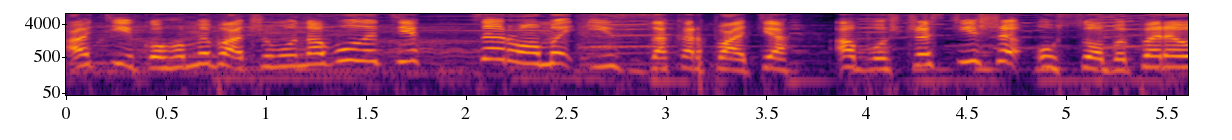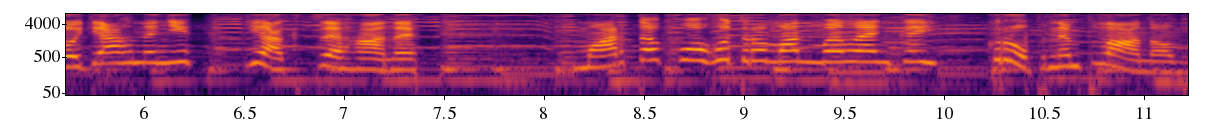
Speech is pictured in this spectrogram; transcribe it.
А ті, кого ми бачимо на вулиці, це роми із Закарпаття або ж частіше особи переодягнені, як цигани. Марта Когут, Роман Меленький, крупним планом.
